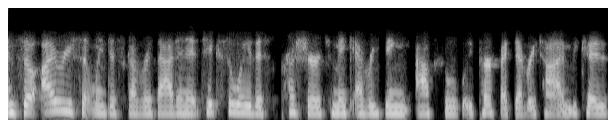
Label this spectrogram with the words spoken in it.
And so I recently discovered that, and it takes away this pressure to make everything absolutely perfect every time because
